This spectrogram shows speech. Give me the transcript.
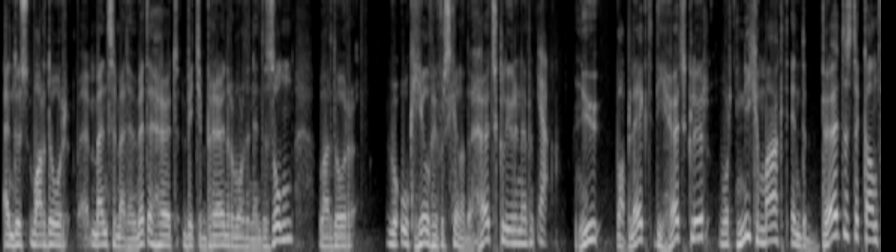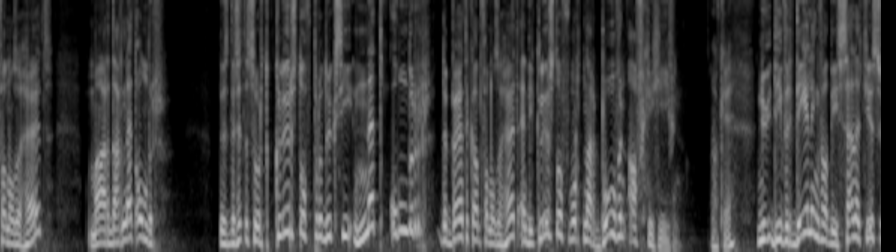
En dus waardoor eh, mensen met een witte huid een beetje bruiner worden in de zon, waardoor we ook heel veel verschillende huidskleuren hebben. Ja. Nu, wat blijkt, die huidskleur wordt niet gemaakt in de buitenste kant van onze huid, maar daar net onder. Dus er zit een soort kleurstofproductie net onder de buitenkant van onze huid en die kleurstof wordt naar boven afgegeven. Oké. Nu, die verdeling van die celletjes,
